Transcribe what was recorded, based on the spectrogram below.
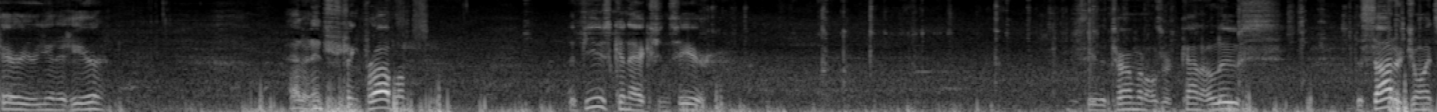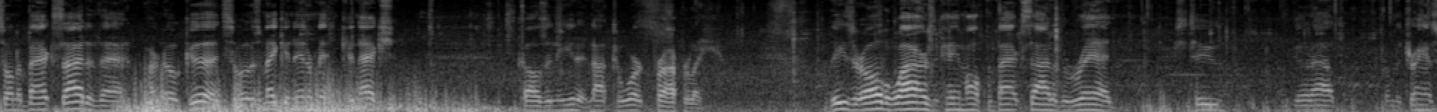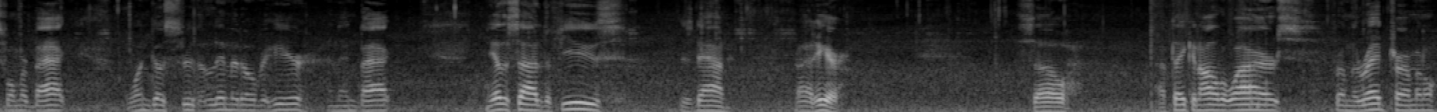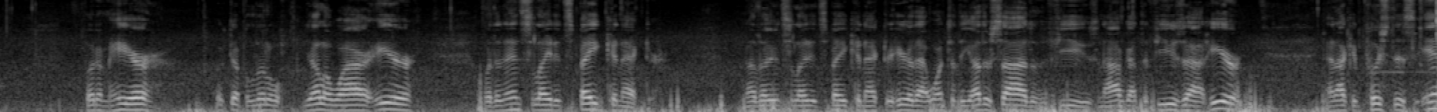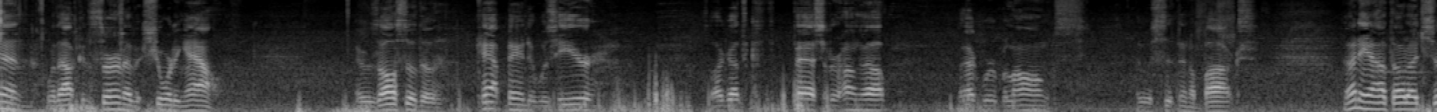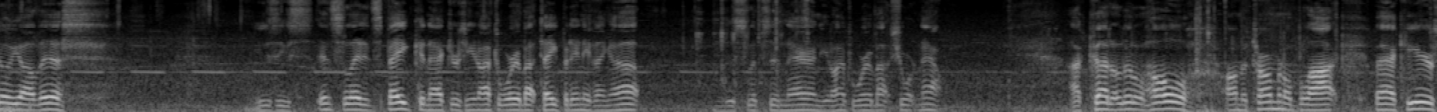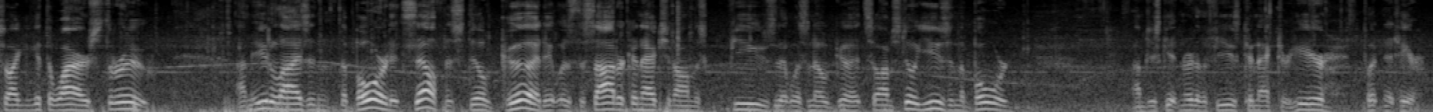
carrier unit here. Had an interesting problem. The fuse connections here. You see the terminals are kind of loose. The solder joints on the back side of that are no good, so it was making intermittent connection, causing the unit not to work properly. These are all the wires that came off the back side of the red. There's two go out from the transformer back. One goes through the limit over here and then back. The other side of the fuse is down right here. So I've taken all the wires from the red terminal, put them here, hooked up a little yellow wire here with an insulated spade connector. Another insulated spade connector here that went to the other side of the fuse. Now I've got the fuse out here and I can push this in without concern of it shorting out. There was also the cap bandit was here. So I got the capacitor hung up back where it belongs. It was sitting in a box. Anyhow, I thought I'd show y'all this. Use these insulated spade connectors. You don't have to worry about taping anything up. It just slips in there and you don't have to worry about shorting out. I cut a little hole on the terminal block back here so I can get the wires through. I'm utilizing the board itself is still good. It was the solder connection on the fuse that was no good. So I'm still using the board. I'm just getting rid of the fuse connector here, putting it here.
